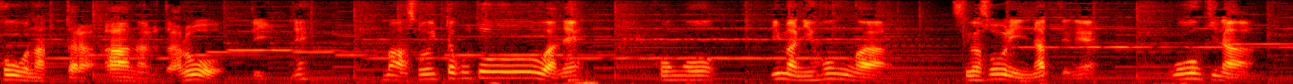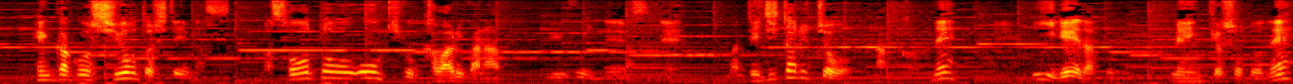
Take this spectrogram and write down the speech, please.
こうなったらああなるだろうっていうね。まあそういったことはね、今後、今日本が菅総理になってね、大きな変革をしようとしています。まあ、相当大きく変わるかなというふうにね、ますね。まあ、デジタル庁なんかはね、いい例だと思う。免許証とね、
